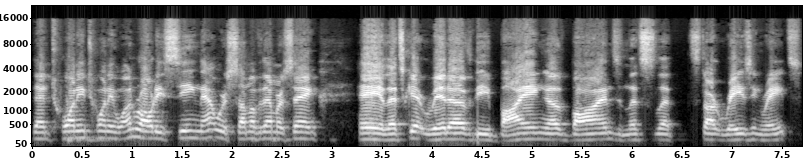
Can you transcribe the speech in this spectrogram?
than 2021. We're already seeing that where some of them are saying, hey, let's get rid of the buying of bonds and let's let start raising rates.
